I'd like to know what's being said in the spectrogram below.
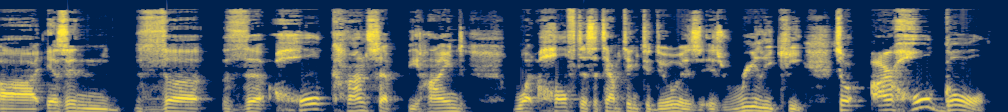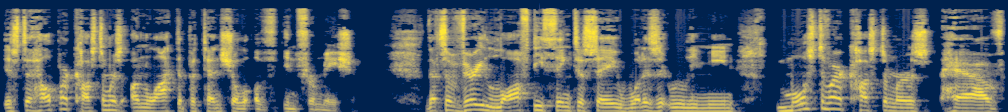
uh, as in the the whole concept behind what Hulft is attempting to do is is really key. So our whole goal is to help our customers unlock the potential of information. That's a very lofty thing to say. What does it really mean? Most of our customers have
